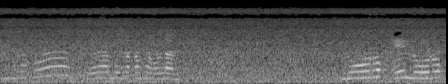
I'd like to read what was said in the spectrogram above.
Ang lakas. Grabe lakas ng ulan. Lurok eh, lurok.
